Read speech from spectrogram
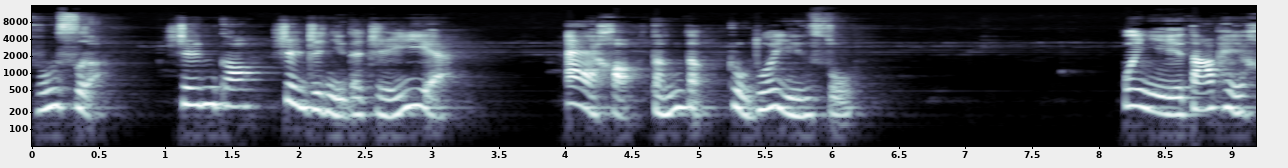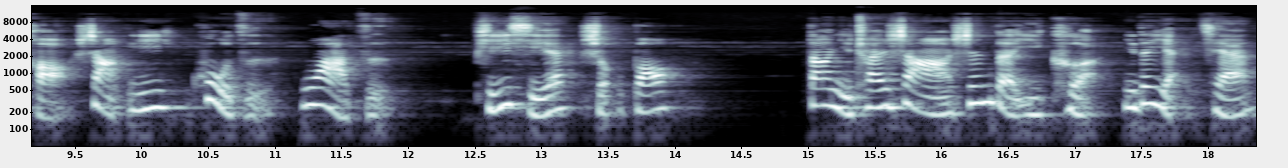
肤色、身高，甚至你的职业。爱好等等诸多因素，为你搭配好上衣、裤子、袜子、皮鞋、手包。当你穿上身的一刻，你的眼前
